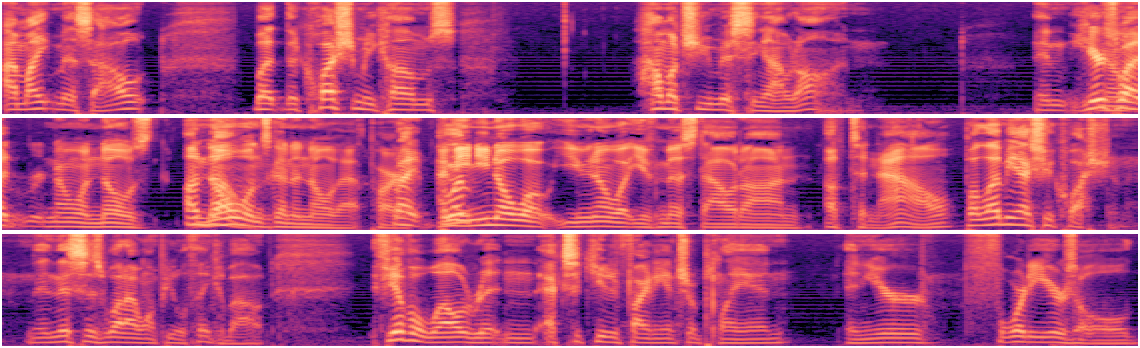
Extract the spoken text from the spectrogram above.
I might miss out, but the question becomes, how much are you missing out on? And here's no, what no one knows. Uh, Unknown. No one's going to know that part. Right, I let- mean, you know what you know what you've missed out on up to now. But let me ask you a question, and this is what I want people to think about. If you have a well written, executed financial plan and you're 40 years old,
